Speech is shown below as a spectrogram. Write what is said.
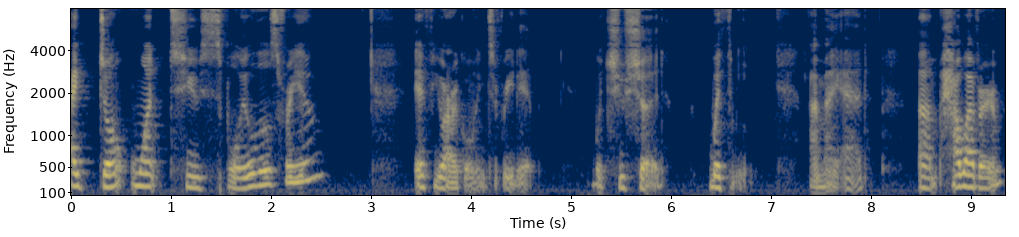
I don't want to spoil those for you if you are going to read it, which you should with me, I might add. Um, however,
